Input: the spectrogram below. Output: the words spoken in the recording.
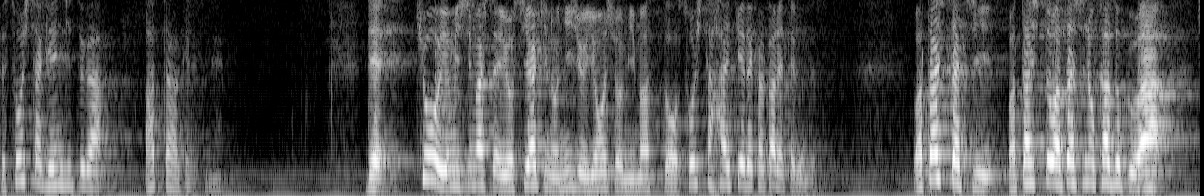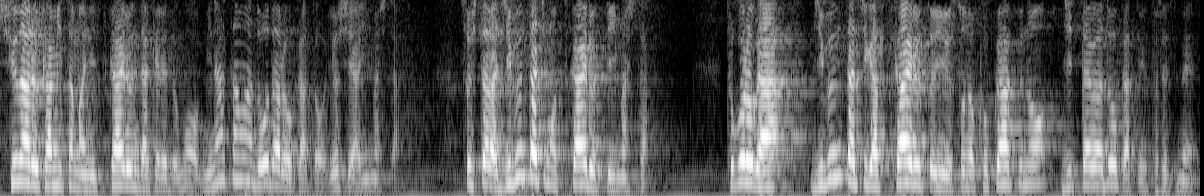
でそうした現実があったわけですね。で今日読みしました義明の24章を見ますとそうした背景で書かれてるんです。私たち私と私の家族は主なる神様に仕えるんだけれども皆さんはどうだろうかとヨシアは言いました。そしたら自分たちも仕えるって言いました。ところが自分たちが仕えるというその告白の実態はどうかというとですね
